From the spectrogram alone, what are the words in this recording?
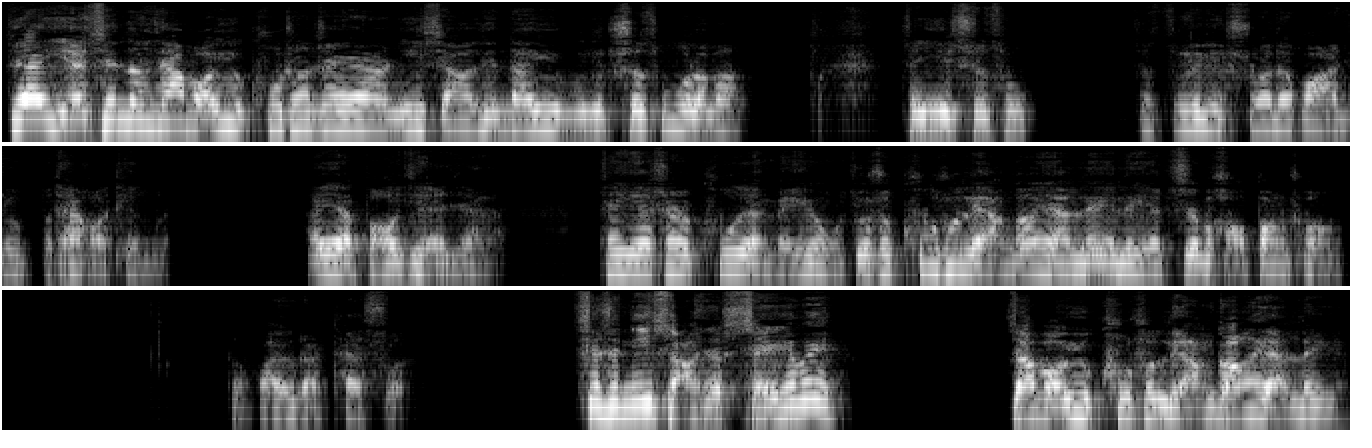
既然也心疼贾宝玉哭成这样，你想林黛玉不就吃醋了吗？这一吃醋，这嘴里说的话就不太好听了。哎呀，宝姐姐，这些事哭也没用，就是哭出两缸眼泪来也治不好棒疮。这话有点太损。其实你想想，谁为贾宝玉哭出两缸眼泪啊？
